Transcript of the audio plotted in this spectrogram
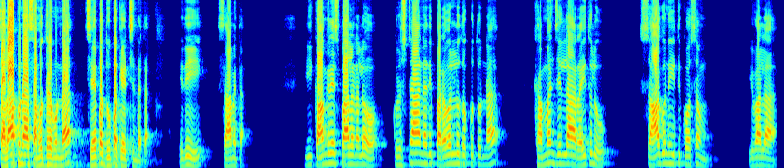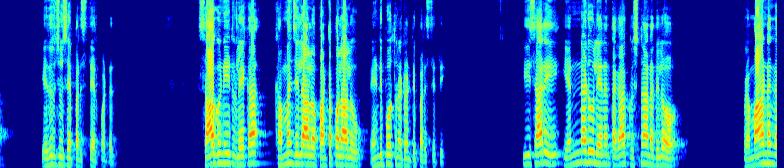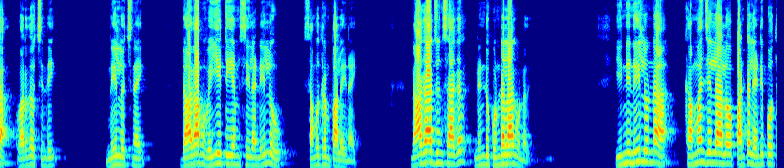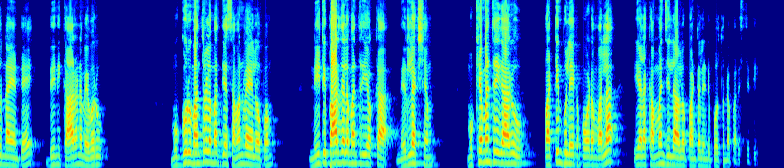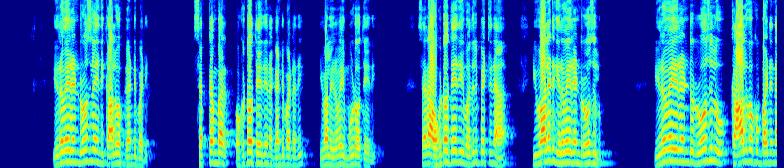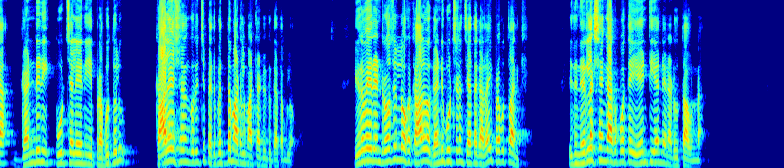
తలాపున సముద్రమున్న చేప దూపకేడ్చిందట ఇది సామెత. ఈ కాంగ్రెస్ పాలనలో కృష్ణా నది పరవళ్ళు దొక్కుతున్న ఖమ్మం జిల్లా రైతులు సాగునీటి కోసం ఇవాళ ఎదురు చూసే పరిస్థితి ఏర్పడ్డది. సాగునీరు లేక ఖమ్మం జిల్లాలో పంట పొలాలు ఎండిపోతున్నటువంటి పరిస్థితి. ఈసారి ఎన్నడూ లేనంతగా కృష్ణా నదిలో బ్రహ్మాండంగా వరద వచ్చింది నీళ్ళు వచ్చినాయి. దాదాపు వెయ్యి టీఎంసీల నీళ్ళు సముద్రం పాలైనాయి. నాగార్జున సాగర్ నిండు కుండలాగా ఉన్నది. ఇన్ని నీళ్ళున్న ఖమ్మం జిల్లాలో పంటలు ఎండిపోతున్నాయంటే దీనికి కారణం ఎవరు? ముగ్గురు మంత్రుల మధ్య సమన్వయ లోపం నీటిపారుదల మంత్రి యొక్క నిర్లక్ష్యం ముఖ్యమంత్రి గారు పట్టింపు లేకపోవడం వల్ల ఇవాళ ఖమ్మం జిల్లాలో పంటలు ఎండిపోతున్న పరిస్థితి. ఇరవై రెండు రోజులైంది కాలువకు గండిపడి. సెప్టెంబర్ ఒకటో తేదీన గండిపడ్డది ఇవాళ ఇరవై మూడో తేదీ. సరే ఆ ఒకటో తేదీ వదిలిపెట్టిన ఇవాళటికి ఇరవై రెండు రోజులు. ఇరవై రెండు రోజులు కాలువకు పడిన గండిని పూడ్చలేని ఈ ప్రబుద్ధులు కాళేశ్వరం గురించి పెద్ద పెద్ద మాటలు మాట్లాడారు గతంలో. ఇరవై రెండు రోజుల్లో ఒక కాలువ గండి పూడ్చడం చేత కదా ఈ ప్రభుత్వానికి? ఇది నిర్లక్ష్యం కాకపోతే ఏంటి అని నేను అడుగుతా ఉన్నా.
